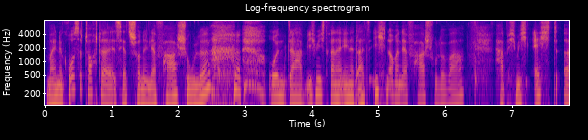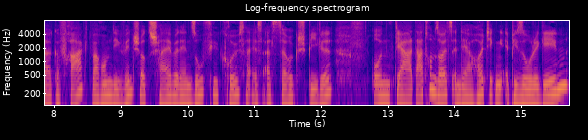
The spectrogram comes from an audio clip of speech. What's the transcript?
Meine große Tochter ist jetzt schon in der Fahrschule und da habe ich mich dran erinnert, als ich noch in der Fahrschule war, habe ich mich echt äh, gefragt, warum die Windschutzscheibe denn so viel größer ist als der Rückspiegel. Und ja, darum soll es in der heutigen Episode gehen.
